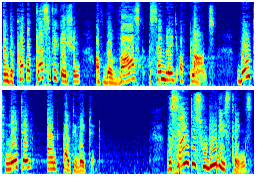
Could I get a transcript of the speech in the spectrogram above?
and the proper classification of the vast assemblage of plants, both native and cultivated. The scientists who do these things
